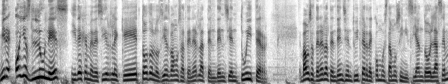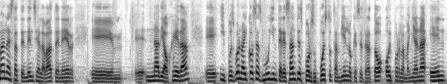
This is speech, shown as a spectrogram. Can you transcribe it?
Mire, hoy es lunes y déjeme decirle que todos los días vamos a tener la tendencia en Twitter. Vamos a tener la tendencia en Twitter de cómo estamos iniciando la semana. Esta tendencia la va a tener eh, eh, Nadia Ojeda. Eh, y pues bueno, hay cosas muy interesantes. Por supuesto, también lo que se trató hoy por la mañana en,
